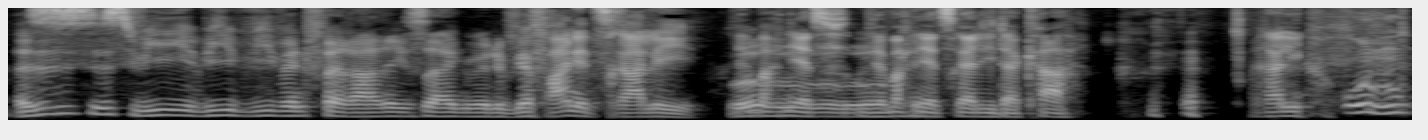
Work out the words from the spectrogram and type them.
Also es ist wie, wie, wie wenn Ferrari sagen würde, wir fahren jetzt Rallye. Wir machen jetzt, wir machen jetzt Rallye Dakar. Rallye. Und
